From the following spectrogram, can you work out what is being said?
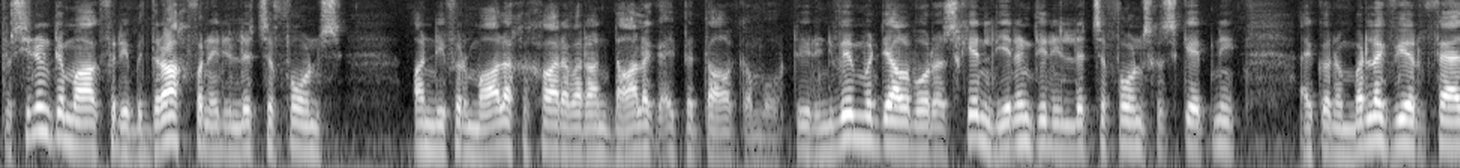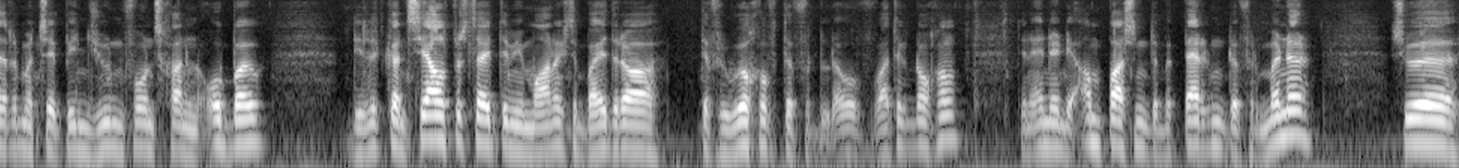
voorsiening te maak vir die bedrag van uit die lidse fonds aan die voormalige gade wat dan dadelik uitbetaal kan word. Hierdie nuwe model word as geen lening teen die lid se fonds geskep nie. Hy kan onmiddellik weer verder met sy pensioenfonds gaan en opbou. Die lid kan self besluit om die maandelikse bydrae te verhoog of te of wat ek nogal ten einde die aanpassing te beperk te verminder. So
